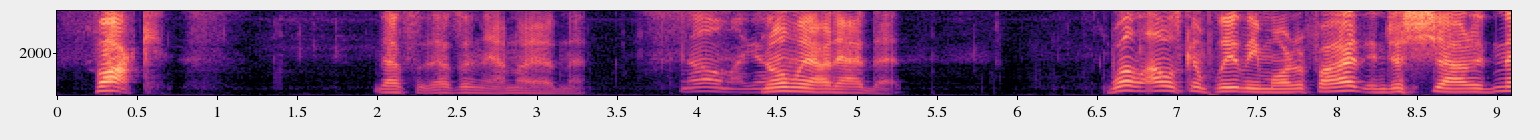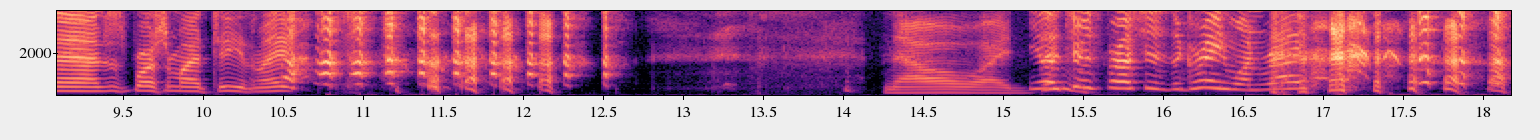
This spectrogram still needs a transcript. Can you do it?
Fuck. That's that's in there. I'm not adding that. Oh my god. Normally I would add that. Well, I was completely mortified and just shouted, "Nah, I'm just brushing my teeth, mate." now I Your didn't. toothbrush is the green one, right?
